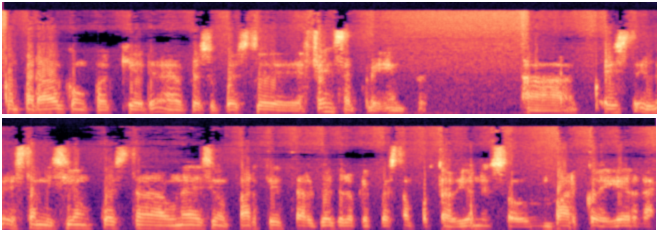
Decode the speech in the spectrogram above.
comparado con cualquier uh, presupuesto de defensa, por ejemplo. Uh, este, esta misión cuesta una décima parte tal vez de lo que cuesta un portaaviones o un barco de guerra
